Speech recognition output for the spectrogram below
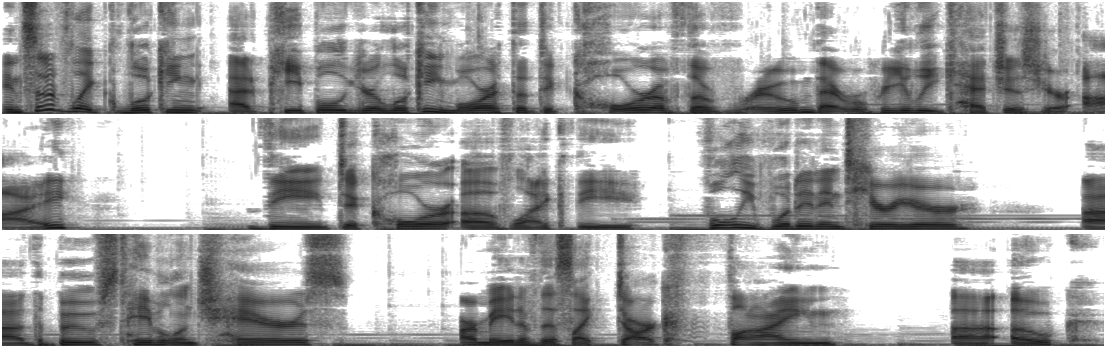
instead of like looking at people, you're looking more at the decor of the room that really catches your eye. The decor of like the fully wooden interior, uh, the booths, table, and chairs are made of this like dark, fine uh, oak.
